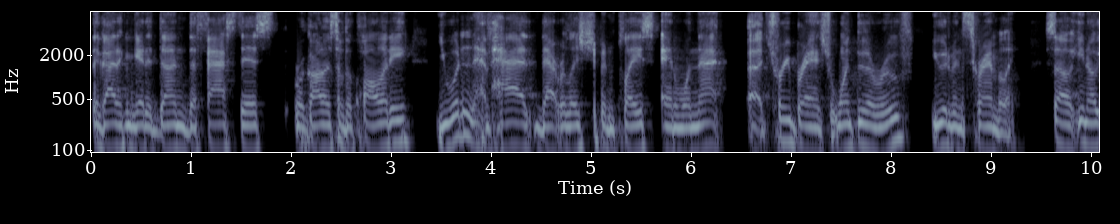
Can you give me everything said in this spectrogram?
the guy that can get it done the fastest regardless of the quality you wouldn't have had that relationship in place. And when that uh, tree branch went through the roof you would have been scrambling so, you know,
